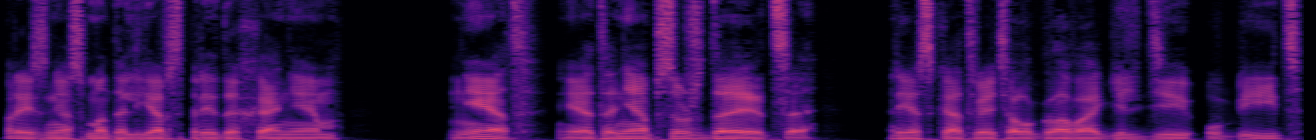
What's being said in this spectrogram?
произнес модельер с придыханием. «Нет, это не обсуждается», — резко ответил глава гильдии убийц,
